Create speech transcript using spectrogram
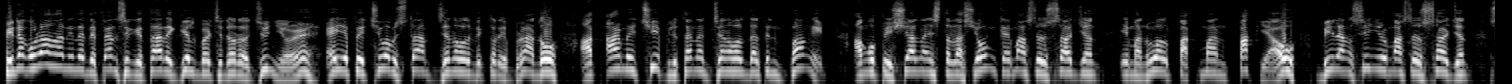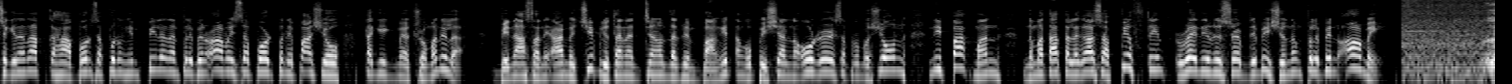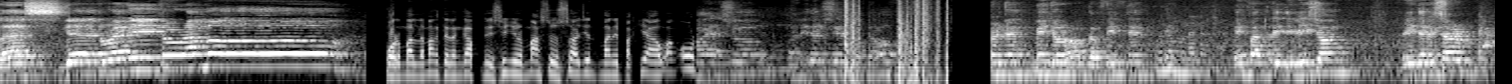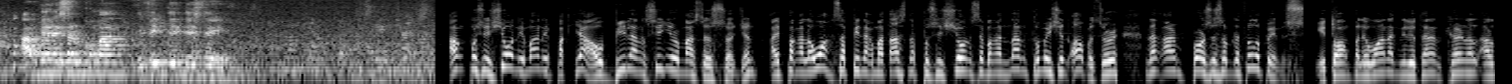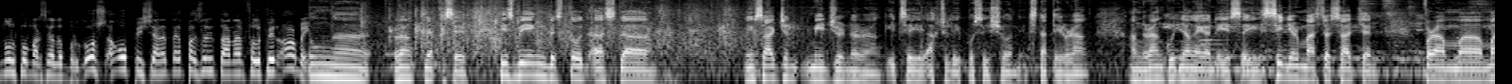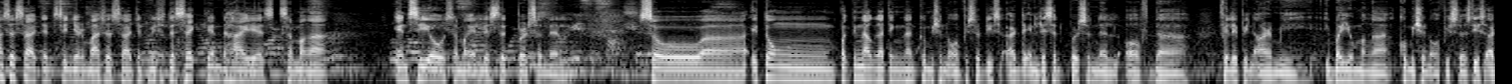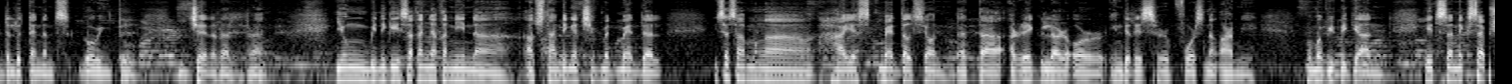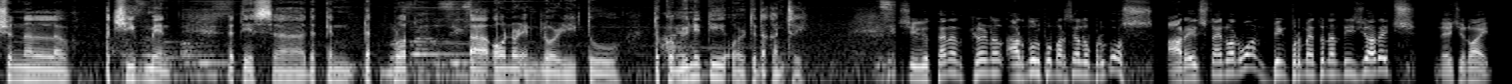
Pinangunahan ni na Defense Secretary Gilbert Chidoro Jr., AFP Chief of Staff General Victor Ebrado at Army Chief Lieutenant General Dalpin Bangit ang opisyal na instalasyon kay Master Sergeant Emmanuel Pacman Pacquiao bilang Senior Master Sergeant sa ginanap kahapon sa punong himpilan ng Philippine Army sa Fort Bonifacio, Taguig, Metro Manila. Binasa ni Army Chief Lieutenant General Dalpin Bangit ang opisyal na order sa promosyon ni Pacman na matatalaga sa 15th Ready Reserve Division ng Philippine Army. Let's get ready to rumble! Formal namang tinanggap ni Senior Master Sergeant Manny Pacquiao ang order. I assume the leadership of the office. Sergeant Major of the 15th Infantry Division, Ready Reserve, Army Reserve Command, effective this day. Ang posisyon ni Manny Pacquiao bilang Senior Master Sergeant ay pangalawa sa pinakamataas na posisyon sa mga non-commissioned officer ng Armed Forces of the Philippines. Ito ang paliwanag ni Lieutenant Colonel Arnulfo Marcelo Burgos, ang opisyal na tagapagsalita ng Philippine Army. Yung ah, rank niya kasi, he's being bestowed as the yung sergeant major na rank, it's a actually a position, it's not a rank. Ang rango niya ngayon is a senior master sergeant from ah, master sergeant, senior master sergeant, which is the second highest sa mga NCO, sa mga enlisted personnel. So, ah, itong pag tinawag nating non-commissioned officer, these are the enlisted personnel of the Philippine Army. Iba yung mga commissioned officers. These are the lieutenants going to general rank. Yung binigay sa kanya kanina, Outstanding Achievement Medal, isa sa mga highest medals yon that uh, a regular or in the reserve force ng Army mabibigyan. It's an exceptional uh, achievement that is uh, that can that brought uh, honor and glory to the community or to the country. Si Lieutenant Colonel Arnulfo Marcelo Burgos, RH 911, Bing Pormento ng DZRH, Nationwide.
